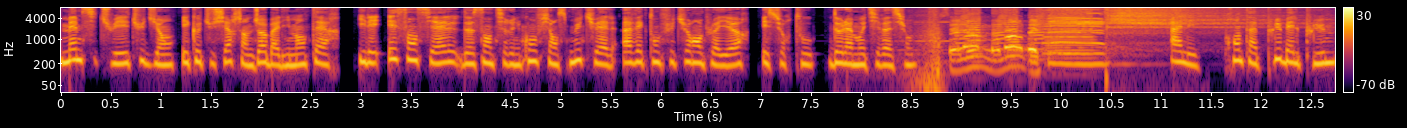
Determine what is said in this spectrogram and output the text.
même si tu es étudiant et que tu cherches un job alimentaire. Il est essentiel de sentir une confiance mutuelle avec ton futur employeur et surtout de la motivation. C'est le moment Allez, prends ta plus belle plume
